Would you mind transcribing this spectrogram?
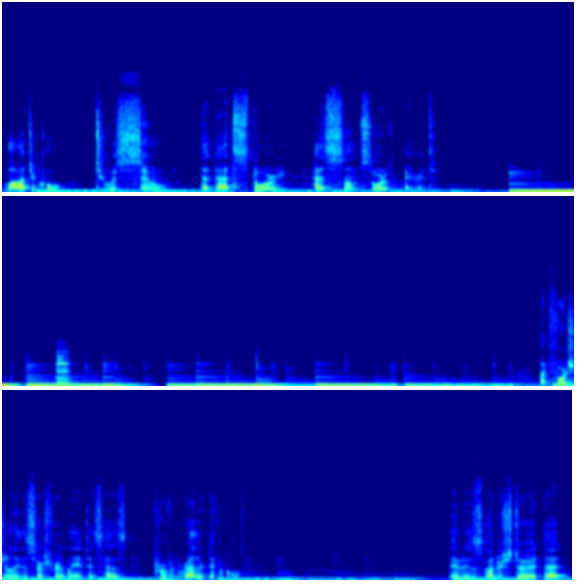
logical to assume that that story has some sort of merit? Unfortunately, the search for Atlantis has proven rather difficult. It is understood that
